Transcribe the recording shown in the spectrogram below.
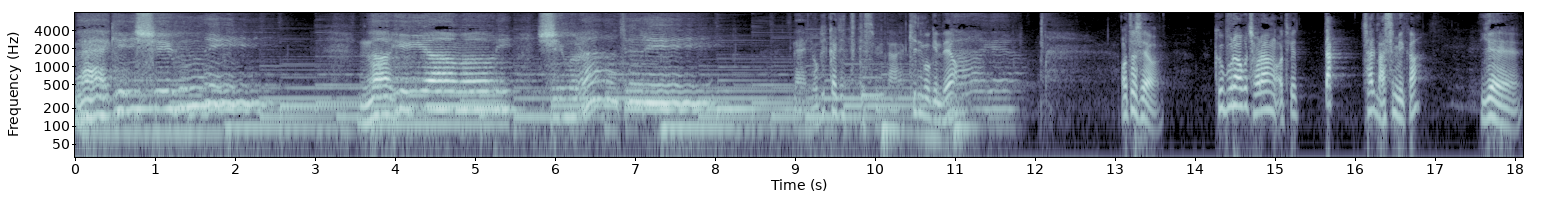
매기 쉬우니 너희 심을 아들이 네, 여기까지 듣겠습니다. 긴 곡인데요. 어떠세요? 그분하고 저랑 어떻게 딱 잘 맞습니까? 예.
